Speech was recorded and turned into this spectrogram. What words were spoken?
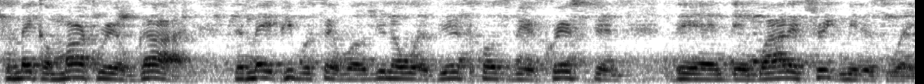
to make a mockery of God. To make people say, well, you know what, if you're supposed to be a Christian, then then why they treat me this way?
